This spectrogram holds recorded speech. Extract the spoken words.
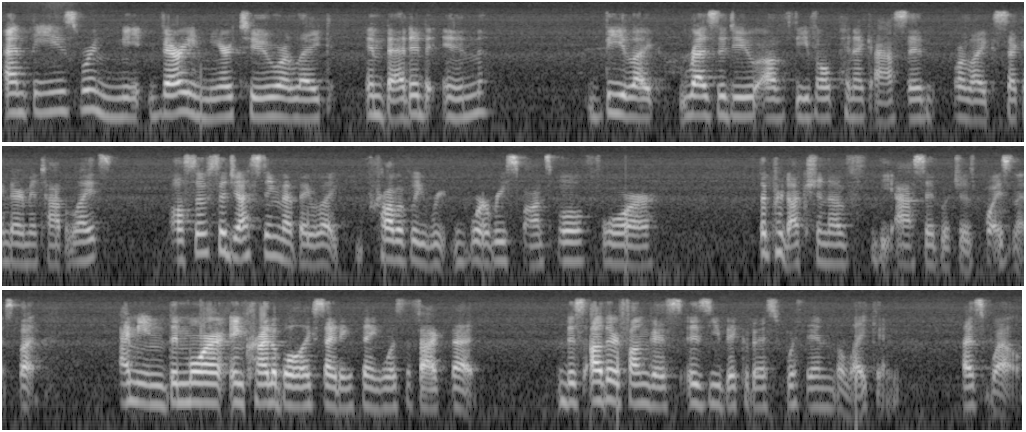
and these were ne- very near to or like embedded in the like residue of the vulpinic acid or like secondary metabolites, also suggesting that they like probably re- were responsible for the production of the acid, which is poisonous. But I mean, the more incredible, exciting thing was the fact that this other fungus is ubiquitous within the lichen as well.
